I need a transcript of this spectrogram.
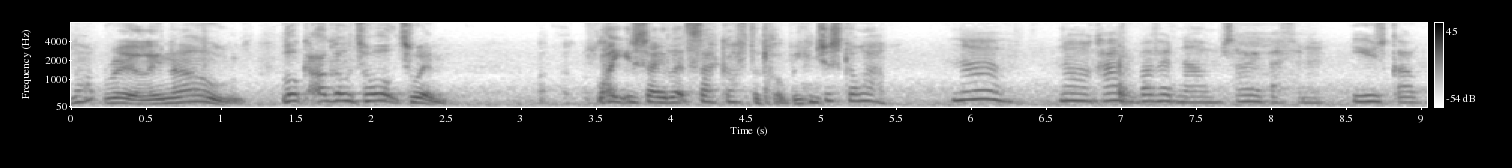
Not really, no. Look, I'll go talk to him. Like you say, let's sack off the club. We can just go out. No, no, I can't be bothered now. I'm sorry, Bethany. Yous go.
